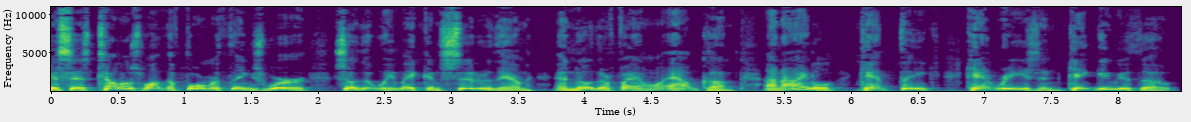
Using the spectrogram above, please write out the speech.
It says, tell us what the former things were so that we may consider them and know their final outcome. An idol can't think, can't reason, can't give you thought,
